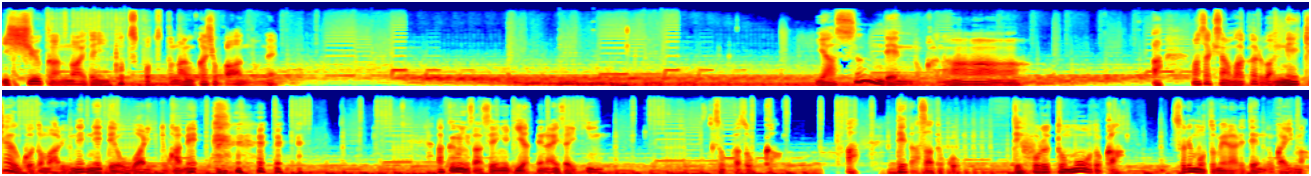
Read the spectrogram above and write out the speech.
一週間の間にポツポツと何箇所かあんのね。休んでんのかな？あ、まさきさんわかるわ。寝ちゃうこともあるよね。寝て終わりとかね。あくみんさん声劇やってない？最近。そっかそっか。あ、出たさとこ。デフォルトモードか。それ求められてんのか、今。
